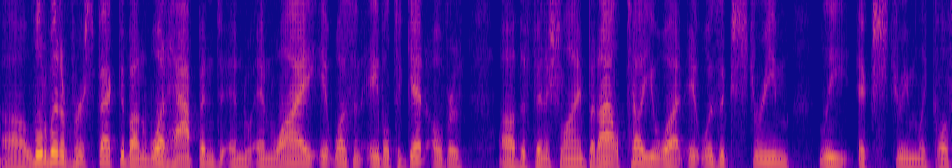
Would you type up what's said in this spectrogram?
a little bit of perspective on what happened and, and why it wasn't able to get over uh, the finish line. But I'll tell you what, it was extremely, extremely close.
